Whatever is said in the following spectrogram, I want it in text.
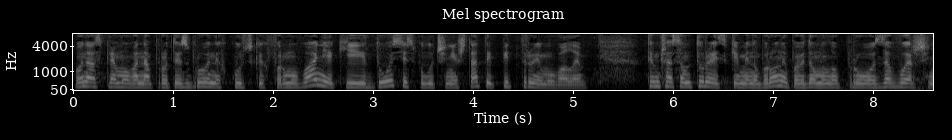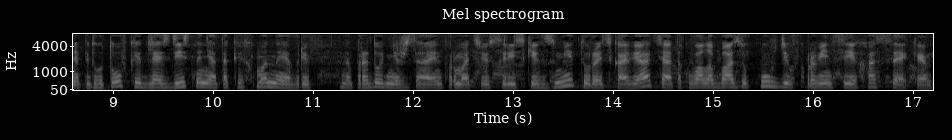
Вона спрямована проти збройних курдських формувань, які досі Сполучені Штати підтримували. Тим часом турецьке міноборони повідомило про завершення підготовки для здійснення таких маневрів. Напередодні ж за інформацією сирійських змі, турецька авіація атакувала базу курдів в провінції Хасеке.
